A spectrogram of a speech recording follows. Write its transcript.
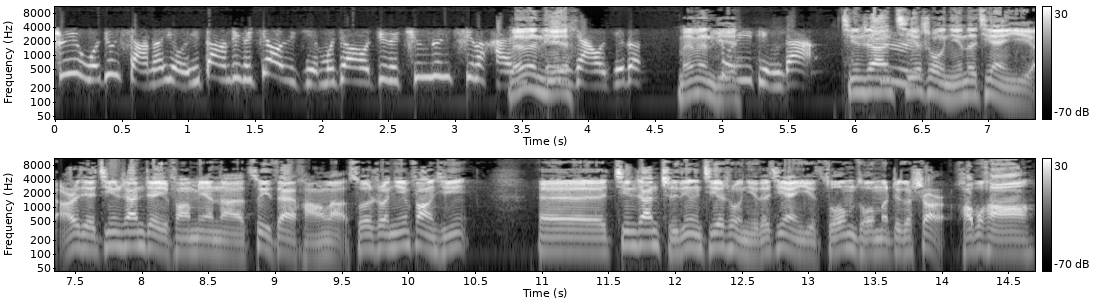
所以我就想着有一档这个教育节目叫这个青春期的孩子没问题听一下，我觉得没问题受。益挺大。金山嗯接受您的建议，而且金山这一方面呢最在行了，所以说您放心，呃，金山指定接受你的建议，琢磨琢磨这个事儿，好不好？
